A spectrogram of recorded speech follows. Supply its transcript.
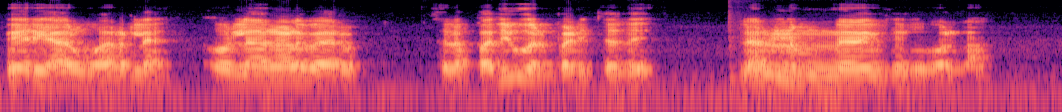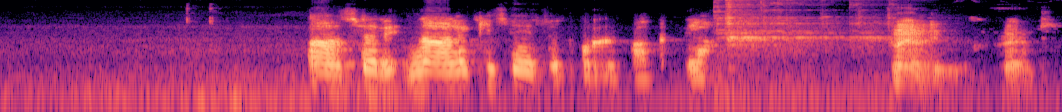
வேற யாரும் வரல. இல்லாதனால வேற சில பதிவுகள் படித்தது. நம்ம நிறைவு செய்து கொள்ளலாம். சரி. நாளைக்கு சேர்த்து பொருள் பாத்துக்கலாம். நன்றி நன்றி.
